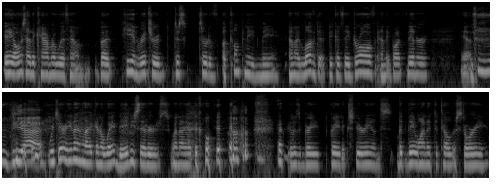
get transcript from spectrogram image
He always had a camera with him, but he and Richard just sort of accompanied me, and I loved it because they drove and they bought dinner. And yeah, which they were even like in a way babysitters when I had to go in. but it was a great, great experience. But they wanted to tell the story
